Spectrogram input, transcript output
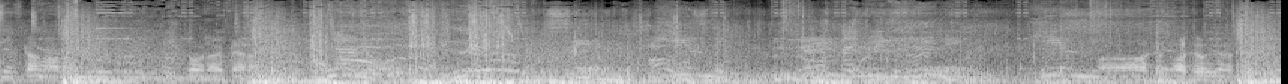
The Oh, of gun on. Talon will be Going right down. I need healing. Heal me. Uh, I'll heal you in a second.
